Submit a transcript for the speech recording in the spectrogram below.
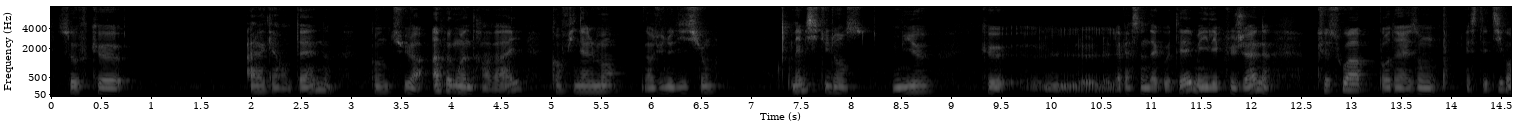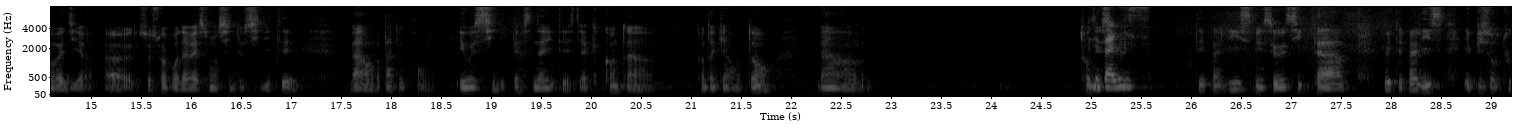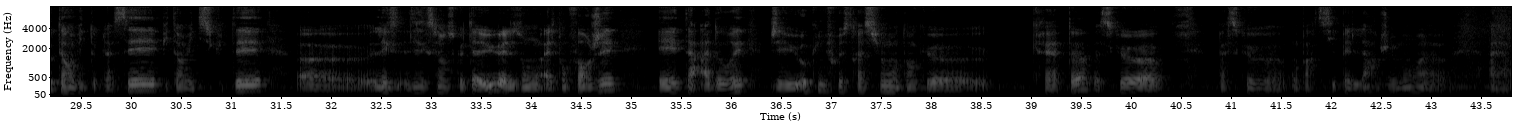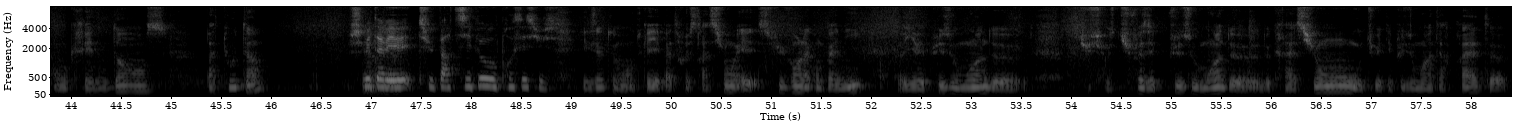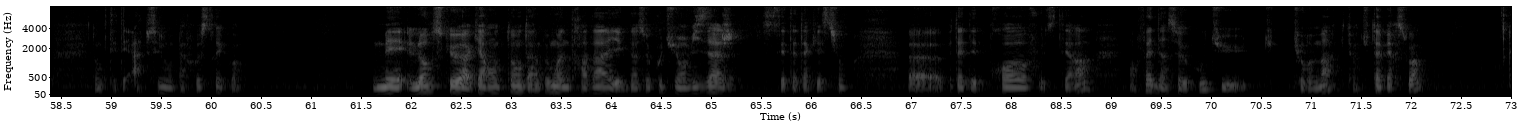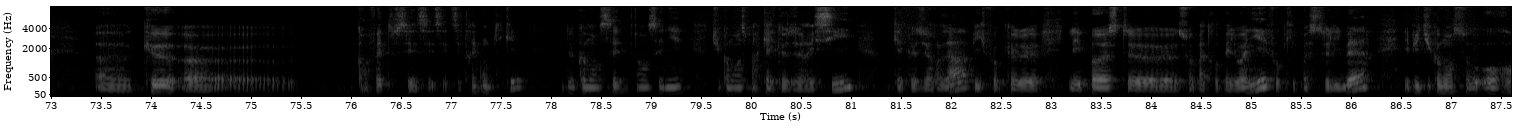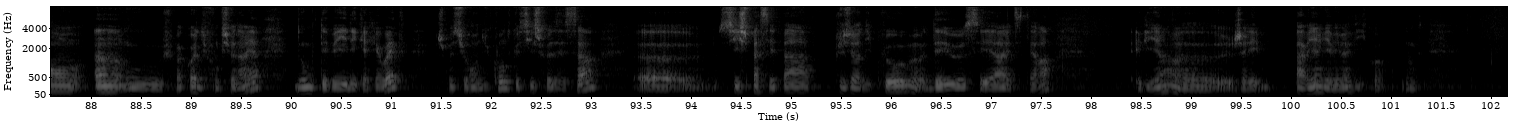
Sauf que, à la quarantaine, quand tu as un peu moins de travail, quand finalement, dans une audition, même si tu danses mieux que la personne d'à côté, mais il est plus jeune, que ce soit pour des raisons esthétiques, on va dire, euh, que ce soit pour des raisons aussi de docilité, ben, on va pas te prendre. Et aussi de personnalité. C'est-à-dire que quand tu as, as 40 ans, ben. T'es pas lisse. T'es pas lisse, mais c'est aussi que tu as. Oui, t'es pas lisse. Et puis surtout, tu as envie de te placer, puis tu as envie de discuter. Euh, les, les expériences que tu as eues, elles ont- elles t'ont forgé et tu as adoré. J'ai eu aucune frustration en tant que créateur parce que. euh, parce que euh, on participait largement à, à la- on créait nos danses, pas toutes, hein. Mais t'avais, tu participais au processus. Exactement. En tout cas, il n'y avait pas de frustration. Et suivant la compagnie, il y avait plus ou moins de. Tu, faisais plus ou moins de, création, ou tu étais plus ou moins interprète. euh, donc, tu n'étais absolument pas frustré, quoi. Mais lorsque, à 40 ans, tu as un peu moins de travail et que d'un seul coup, tu envisages, c'était ta question, euh, peut-être d'être prof, etc., en fait, d'un seul coup, tu, tu, remarques, tu- t'aperçois euh, que. qu'en fait, c'est très compliqué de commencer à enseigner. Tu commences par quelques heures ici, quelques heures là, puis il faut que les postes euh, soient pas trop éloignés, il faut que les postes se libèrent, et puis tu commences au, rang 1 ou je sais pas quoi du fonctionnariat, donc tu es payé des cacahuètes. Je me suis rendu compte que si je faisais ça, euh, si je passais pas plusieurs diplômes, DE, CA, etc., eh bien, euh, j'allais pas bien gagner ma vie, quoi. Donc,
